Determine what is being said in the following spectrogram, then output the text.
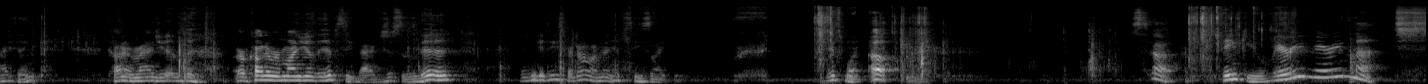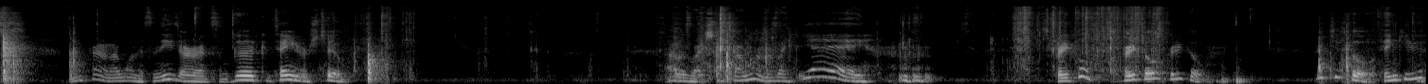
I think. Kind of reminds you of the, or kind of reminds you of the Ipsy bags, just as good. And you can get these for a dollar, and the Ipsy's like, this went up. So, thank you very, very much. I'm proud I won this. And these are in some good containers, too. I was like shocked I won. I was like, yay. pretty cool. Pretty cool. Pretty cool. Pretty cool. Thank you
